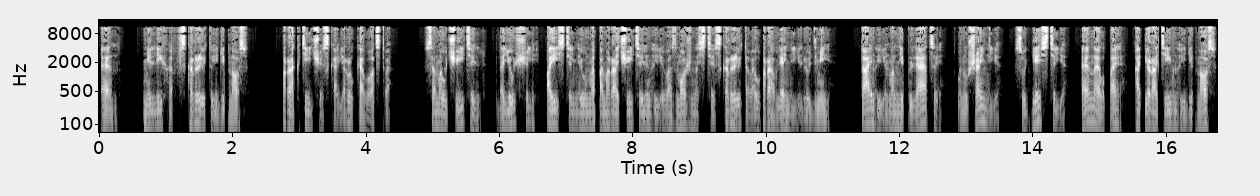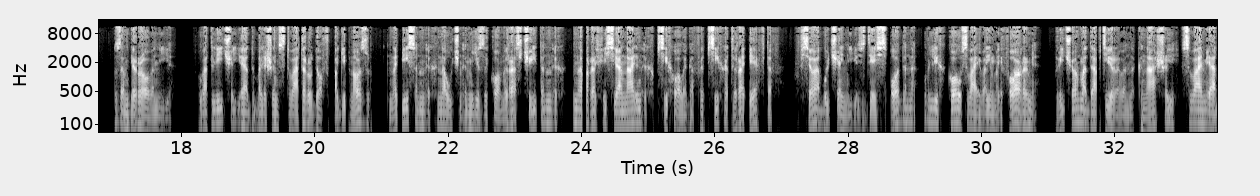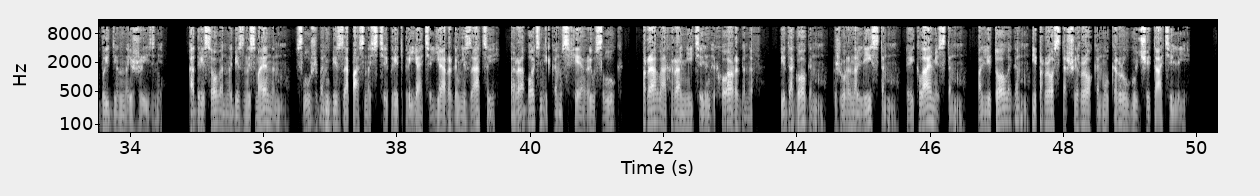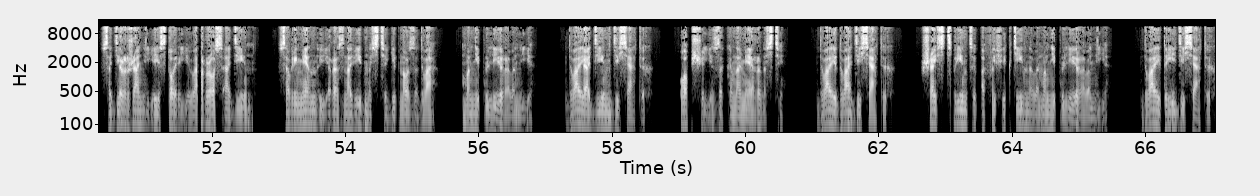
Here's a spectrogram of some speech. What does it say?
Н. Мелихов «Скрытый гипноз». Практическое руководство. Самоучитель, дающий поистине умопомрачительные возможности скрытого управления людьми. Тайные манипуляции, внушение, сугестия, НЛП, оперативный гипноз, зомбирование. В отличие от большинства трудов по гипнозу, написанных научным языком и рассчитанных на профессиональных психологов и психотерапевтов, все обучение здесь подано в легко усваиваемой форме, причем адаптировано к нашей с вами обыденной жизни. Адресовано бизнесменам, службам безопасности предприятий и организаций, работникам сферы услуг, правоохранительных органов, педагогам, журналистам, рекламистам, политологам и просто широкому кругу читателей. Содержание истории Вопрос 1. Современные разновидности гипноза 2. Манипулирование. 2,1. Общие закономерности. 2,2. 6 принципов эффективного манипулирования. 2,3.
